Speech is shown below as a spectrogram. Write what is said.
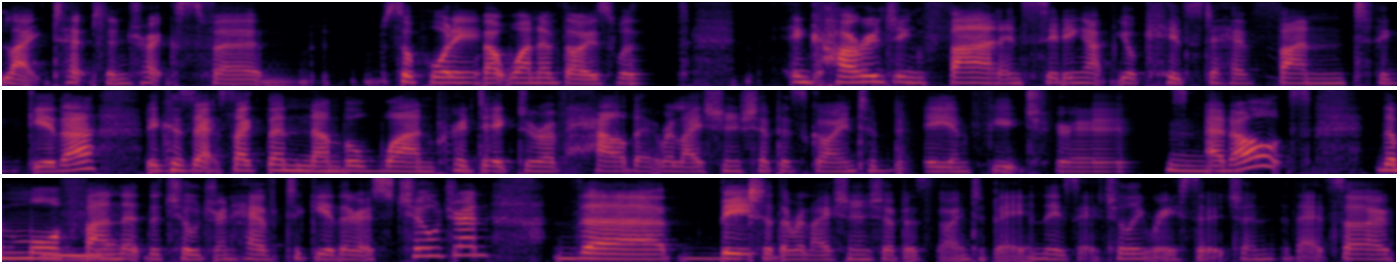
like tips and tricks for supporting. But one of those was encouraging fun and setting up your kids to have fun together because mm. that's like the number one predictor of how that relationship is going to be in future mm. adults the more fun yeah. that the children have together as children the better the relationship is going to be and there's actually research into that so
